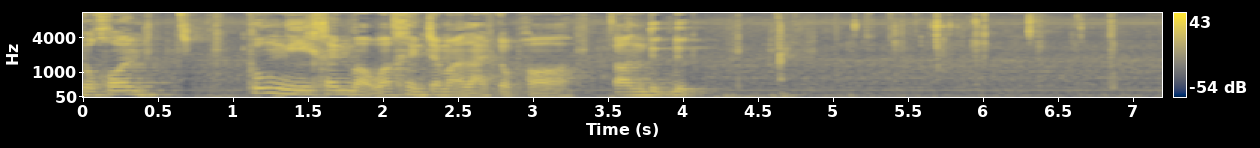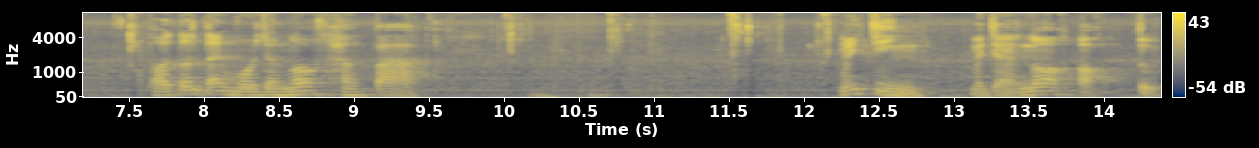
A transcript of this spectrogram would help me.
ทุกคนพรุ่งนี้เคนบอกว่าเคนจะมาไลฟ์กับพอ ตอนดึกๆพอต้นแตงโมจะงอกทางปาก ไม่จริง มันจะงอกออกตุด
